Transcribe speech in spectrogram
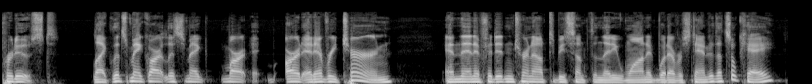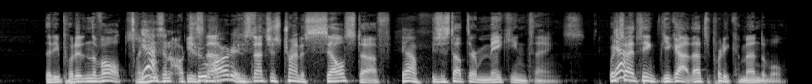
produced. Like, let's make art, let's make art, art at every turn. And then if it didn't turn out to be something that he wanted, whatever standard, that's okay. That he put it in the vault. Like, He's an He's true not, artist. He's not just trying to sell stuff. Yeah. He's just out there making things, which Yeah. I think you got. That's pretty commendable.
